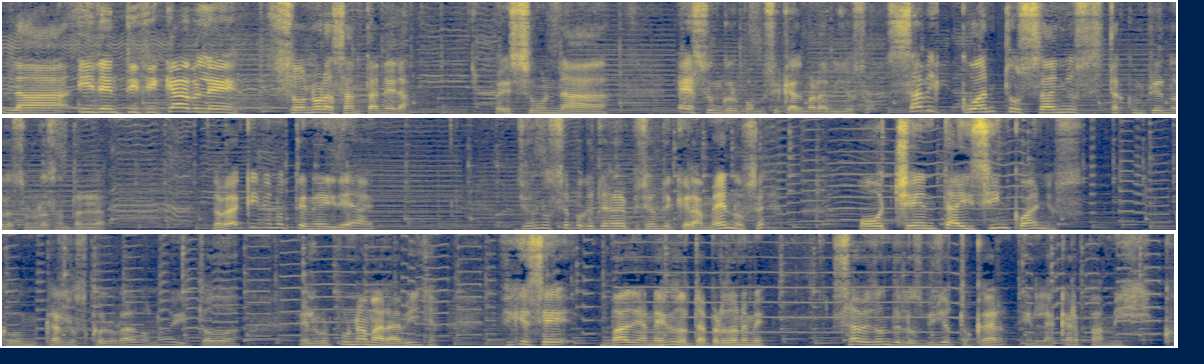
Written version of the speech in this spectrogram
la identificable Sonora Santanera. Es una es un grupo musical maravilloso. ¿Sabe cuántos años está cumpliendo la Sonora Santanera? La verdad que yo no tenía idea, ¿eh? Yo no sé por qué tenía la impresión de que era menos, ¿eh? 85 años con Carlos Colorado, ¿no? Y todo el grupo, una maravilla. Fíjese, va de anécdota, perdóneme. ¿Sabe dónde los vi yo tocar? En la Carpa México.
